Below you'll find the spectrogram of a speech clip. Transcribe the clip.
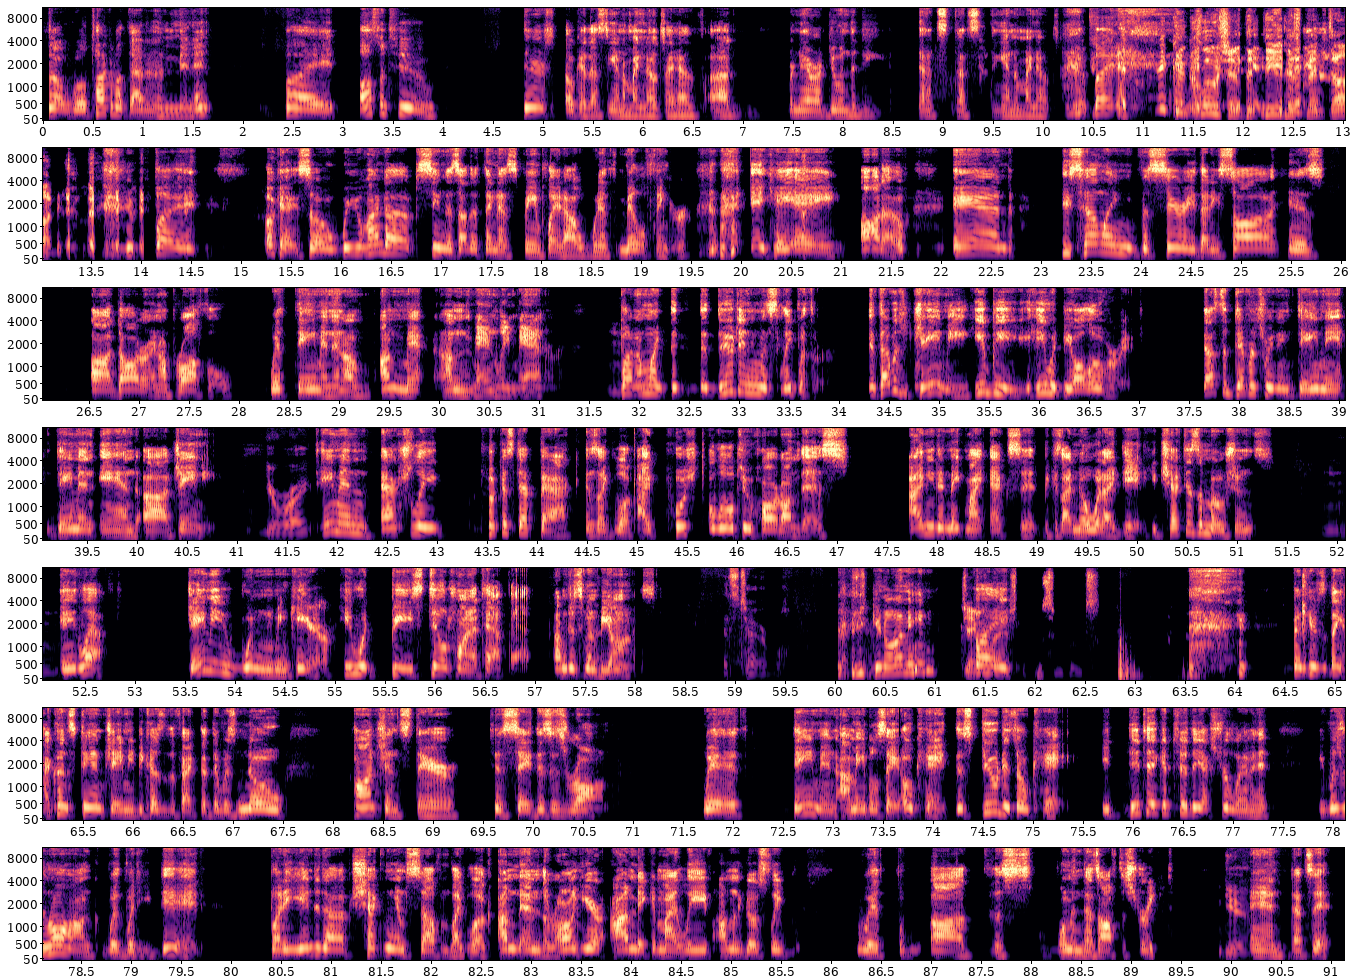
So we'll talk about that in a minute. But also too, there's okay, that's the end of my notes. I have uh Rhaenyra doing the deed. That's that's the end of my notes. But In conclusion, the deed has been done. but okay, so we wind up seeing this other thing that's being played out with Middle Finger, aka Otto, and he's telling Viseri that he saw his uh, daughter in a brothel with Daemon in an unma- unmanly manner. Mm-hmm. But I'm like, the, the dude didn't even sleep with her. If that was Jaime, he'd be he would be all over it. That's the difference between Damon, Daemon and uh, Jaime. You're right. Daemon actually took a step back and is like, look, I pushed a little too hard on this. I need to make my exit because I know what I did. He checked his emotions mm-hmm. and he left. Jaime wouldn't even care. He would be still trying to tap that. I'm just going to be honest. That's terrible. That's terrible. you know what I mean? Jaime but, some boots. but here's the thing: I couldn't stand Jaime because of the fact that there was no conscience there to say this is wrong. With Daemon, I'm able to say, okay, this dude is okay. He did mm-hmm. take it to the extra limit. He was wrong with what he did, but he ended up checking himself and like, look, I'm in the wrong here. I'm making my leave. I'm gonna go sleep with uh this woman that's off the street. Yeah. And that's it.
